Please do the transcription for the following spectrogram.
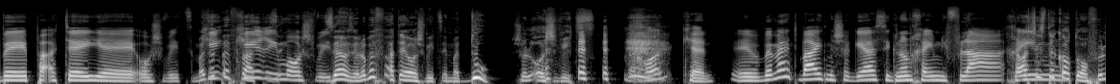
בפאתי אה, אושוויץ. מה זה בפאתי? קיר זה- עם אושוויץ. זהו, זה לא בפאתי אושוויץ, הם הדו של אושוויץ, נכון? כן. אה, באמת, בית משגע, סגנון חיים נפלא. חייסטיס דה קרטופל,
